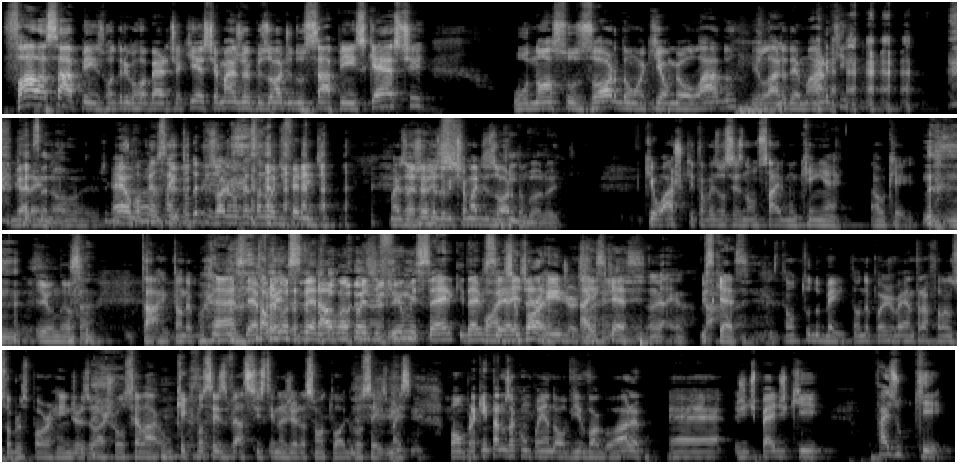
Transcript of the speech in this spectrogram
Fala Sapiens, Rodrigo Roberti aqui. Este é mais um episódio do Sapiens Cast. O nosso Zordon aqui ao meu lado, Hilário Demarque. Essa é nova? É, eu vou nova. pensar em todo episódio, eu vou pensar numa diferente. Mas hoje É eu nóis. resolvi te chamar de Zordon, Boa noite. que eu acho que talvez vocês não saibam quem é. Ah, ok. Eu não. Tá, então depois. É, se é pra Talvez- considerar alguma coisa de filme, série que deve Porra, ser isso aí é já. Power. Rangers. Aí Power esquece. Rangers. É, Esquece. Então tudo bem. Então depois vai entrar falando sobre os Power Rangers, eu acho, ou sei lá, o que, que vocês assistem na geração atual de vocês. Mas, bom, pra quem tá nos acompanhando ao vivo agora, é, a gente pede que faz o quê?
